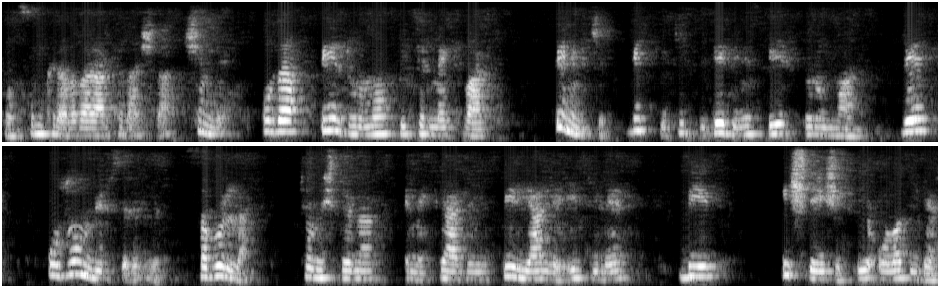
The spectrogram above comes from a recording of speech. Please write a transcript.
Tılsım Kralı var arkadaşlar. Şimdi burada bir durumu bitirmek var. Benim için bitti gitti dediğiniz bir durum var. Ve uzun bir süredir sabırla çalıştığınız, emek verdiğiniz bir yerle ilgili bir iş değişikliği olabilir.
